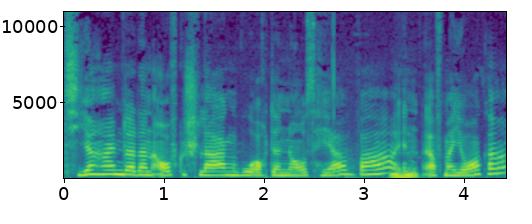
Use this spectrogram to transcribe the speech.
Tierheim da dann aufgeschlagen, wo auch der Nose her war, Mhm. in, auf Mallorca.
